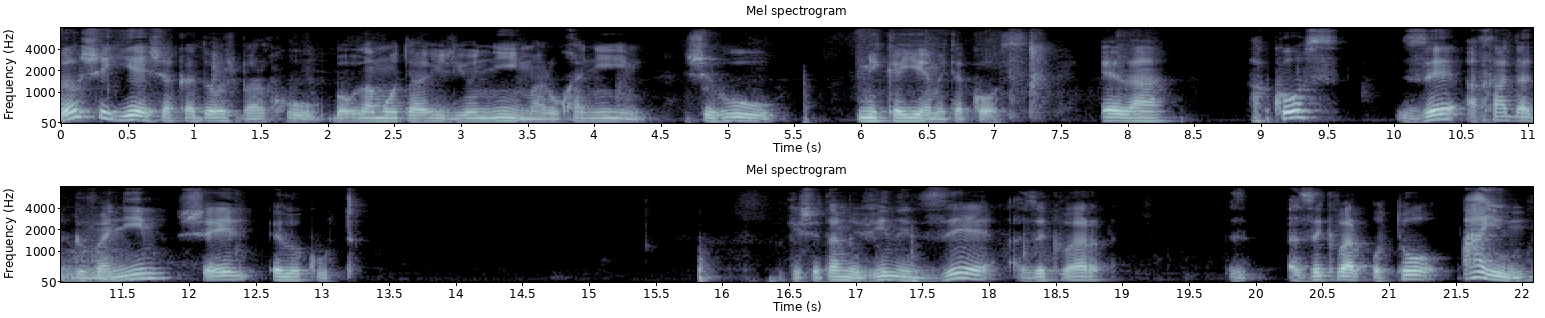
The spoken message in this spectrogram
לא שיש הקדוש ברוך הוא בעולמות העליונים, הרוחניים, שהוא מקיים את הכוס, אלא הכוס זה אחד הגוונים של אלוקות. כשאתה מבין את זה, אז זה כבר, אז זה כבר אותו עין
